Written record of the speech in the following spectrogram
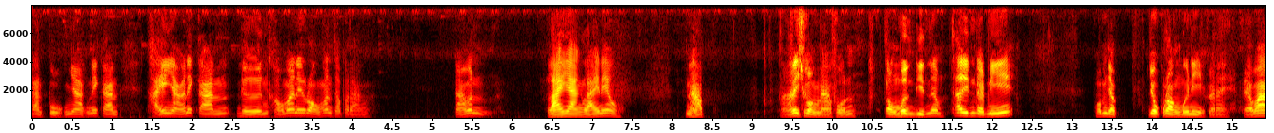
การปลูกยากในการไถยากในการเดินเขามาในร่องมันทับปะรังนะมันหลายอย่างหลายแนวนะครับในช่วงหนาฝนต้องเบิ่งดินนะถ้าดินแบบนี้ ผมอยากยกร่องมือนี้ก็ได้ แต่ว่า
